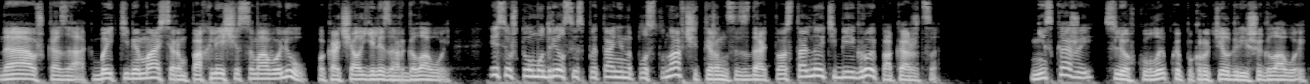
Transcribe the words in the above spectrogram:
«Да уж, казак, быть тебе мастером похлеще самого Лю», — покачал Елизар головой. «Если уж ты умудрился испытание на пластуна в 14 сдать, то остальное тебе игрой покажется». «Не скажи», — с легкой улыбкой покрутил Гриша головой.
